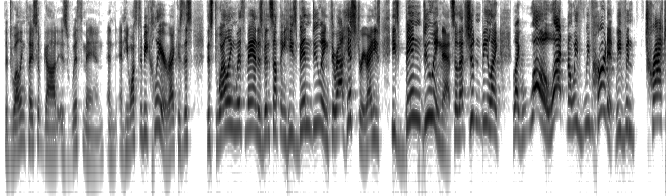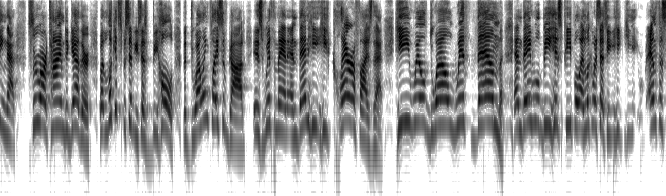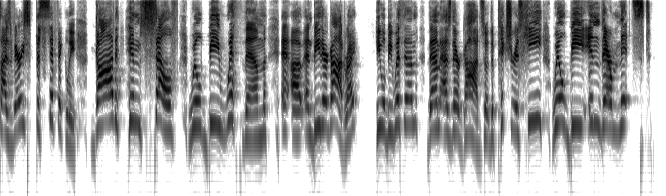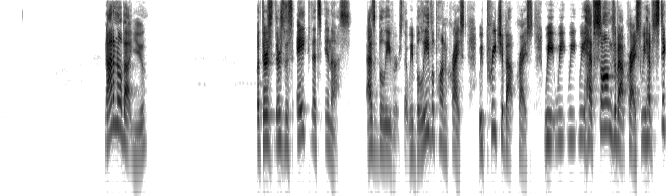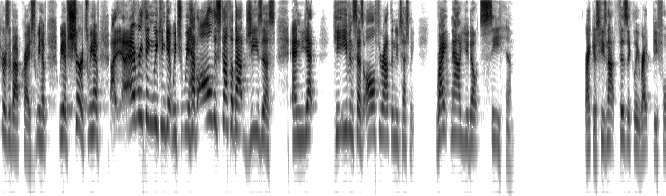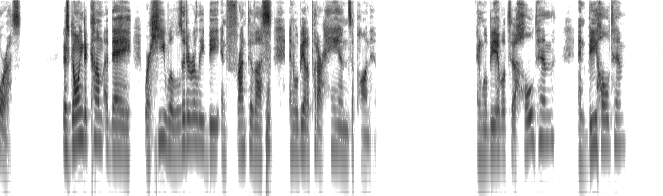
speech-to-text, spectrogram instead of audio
the dwelling place of God is with man. And, and he wants to be clear, right? Because this, this dwelling with man has been something he's been doing throughout history, right? He's, he's been doing that. So that shouldn't be like, like, whoa, what? No, we've, we've heard it. We've been tracking that through our time together. But look at specific. He says, Behold, the dwelling place of God is with man. And then he, he clarifies that. He will dwell with them, and they will be his people. And look at what it says. He, he, he emphasized very specifically God himself will be with them uh, and be their God, right? He will be with them, them as their God. So the picture is He will be in their midst. Now, I don't know about you, but there's, there's this ache that's in us as believers that we believe upon Christ. We preach about Christ. We, we, we, we have songs about Christ. We have stickers about Christ. We have, we have shirts. We have uh, everything we can get. We, we have all this stuff about Jesus. And yet, he even says all throughout the New Testament, right now you don't see him, right? Because he's not physically right before us. There's going to come a day where He will literally be in front of us and we'll be able to put our hands upon Him. And we'll be able to hold Him and behold Him,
